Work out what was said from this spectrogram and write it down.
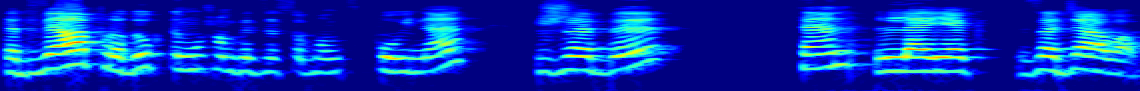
Te dwa produkty muszą być ze sobą spójne, żeby ten lejek zadziałał.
